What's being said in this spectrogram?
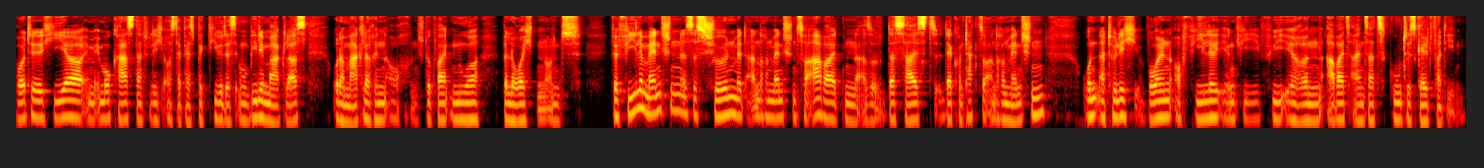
heute hier im Immocast natürlich aus der Perspektive des Immobilienmaklers oder Maklerin auch ein Stück weit nur beleuchten. Und für viele Menschen ist es schön, mit anderen Menschen zu arbeiten. Also das heißt, der Kontakt zu anderen Menschen. Und natürlich wollen auch viele irgendwie für ihren Arbeitseinsatz gutes Geld verdienen.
